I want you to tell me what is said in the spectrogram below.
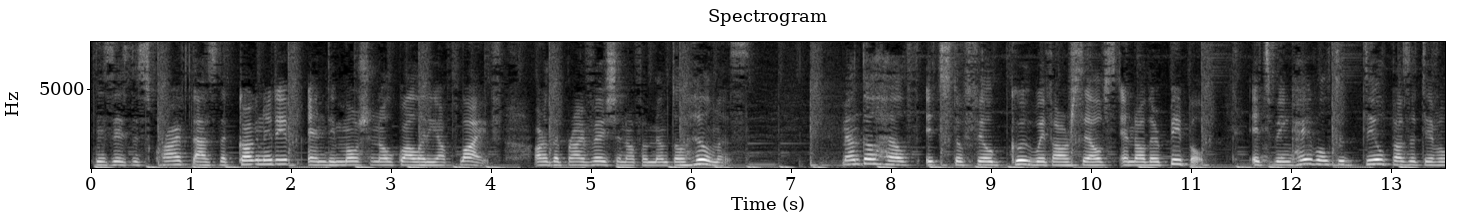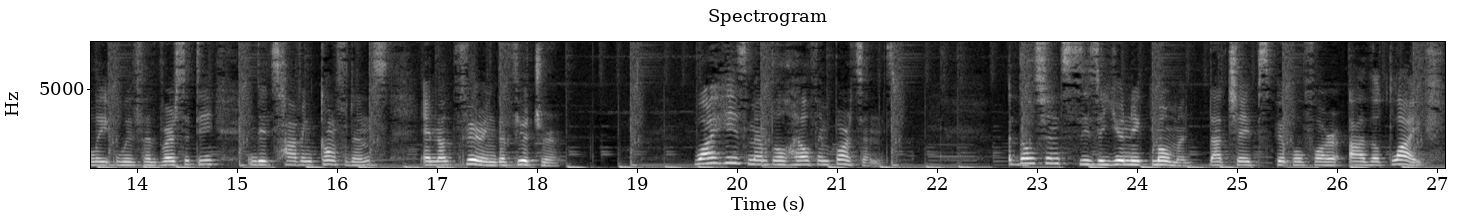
this is described as the cognitive and emotional quality of life or the privation of a mental illness. Mental health is to feel good with ourselves and other people. It's being able to deal positively with adversity and it's having confidence and not fearing the future. Why is mental health important? Adolescence is a unique moment that shapes people for adult life.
